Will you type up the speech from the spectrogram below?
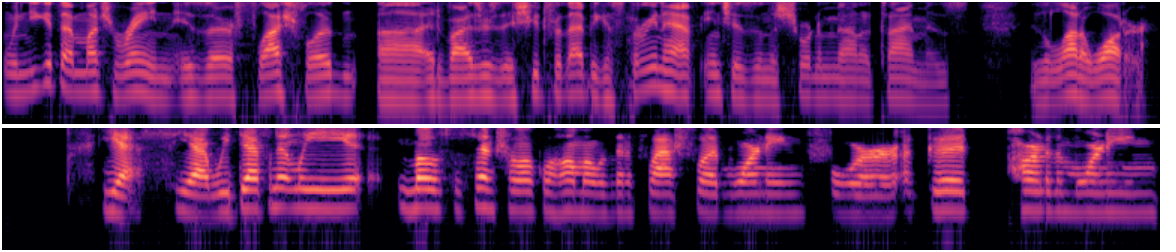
when you get that much rain, is there flash flood uh, advisors issued for that? Because three and a half inches in a short amount of time is is a lot of water. Yes, yeah, we definitely most of central Oklahoma was in a flash flood warning for a good part of the morning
